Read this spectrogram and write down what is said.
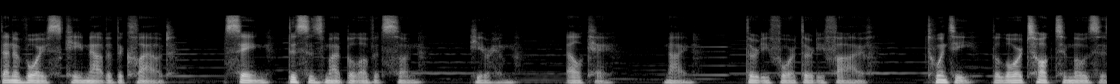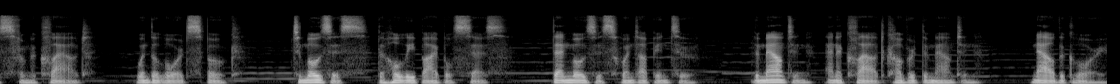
Then a voice came out of the cloud, saying, This is my beloved Son. Hear him. LK 9 34 35 20 The Lord talked to Moses from a cloud. When the Lord spoke to Moses, the Holy Bible says, Then Moses went up into the mountain, and a cloud covered the mountain. Now the glory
